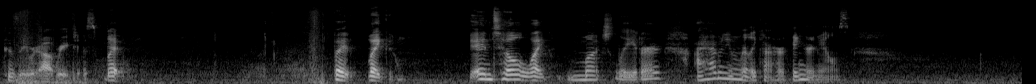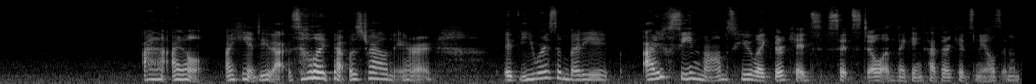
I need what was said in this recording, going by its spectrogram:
because they were outrageous. But, but like, until like much later, I haven't even really cut her fingernails. I, I don't, I can't do that. So, like, that was trial and error. If you were somebody I've seen moms who like their kids sit still and they can cut their kids' nails, and I'm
